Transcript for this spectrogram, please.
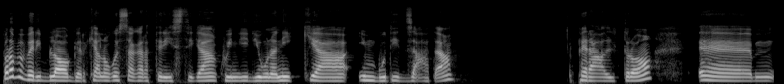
proprio per i blogger che hanno questa caratteristica, quindi di una nicchia imbutizzata Peraltro, ehm,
